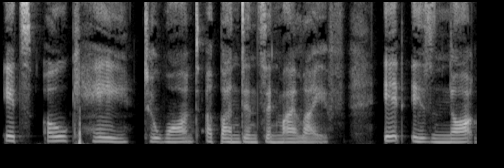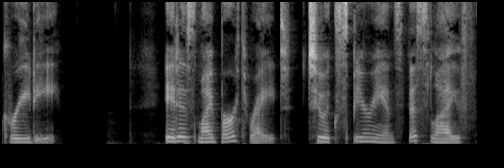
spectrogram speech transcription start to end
It's okay to want abundance in my life. It is not greedy. It is my birthright to experience this life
